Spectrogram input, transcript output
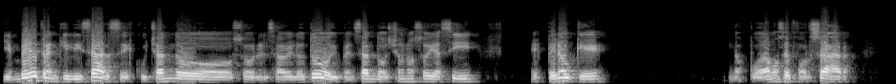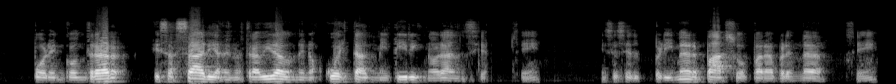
Y en vez de tranquilizarse escuchando sobre el todo y pensando yo no soy así, espero que nos podamos esforzar por encontrar esas áreas de nuestra vida donde nos cuesta admitir ignorancia. ¿sí? Ese es el primer paso para aprender. ¿sí?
